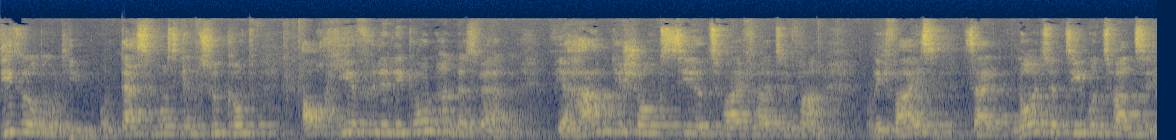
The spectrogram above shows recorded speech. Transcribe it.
Diesellokomotiven. Und das muss in Zukunft auch hier für die Region anders werden. Wir haben die Chance, CO2-frei zu fahren. Und ich weiß, seit 1927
